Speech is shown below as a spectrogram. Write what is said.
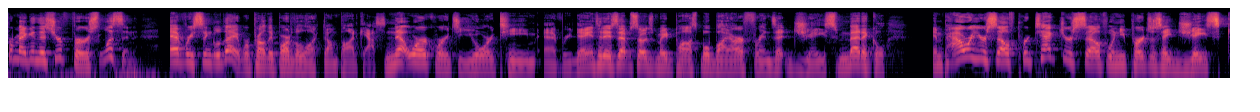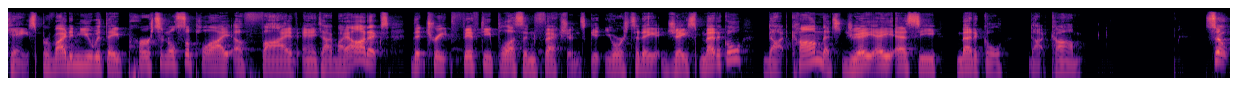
for making this your first listen every single day. We're probably part of the Locked On Podcast Network, where it's your team every day. And today's episode is made possible by our friends at Jase Medical. Empower yourself, protect yourself when you purchase a Jase case, providing you with a personal supply of five antibiotics that treat 50 plus infections. Get yours today at jasemedical.com. That's J A S E medical.com. So,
